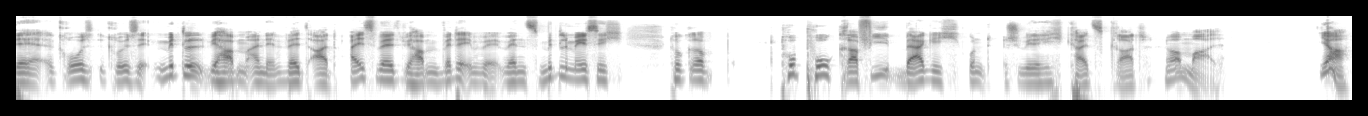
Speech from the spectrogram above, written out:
der Groß Größe Mittel. Wir haben eine Weltart Eiswelt. Wir haben Wetterevents mittelmäßig. Togra Topografie bergig und Schwierigkeitsgrad normal ja,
